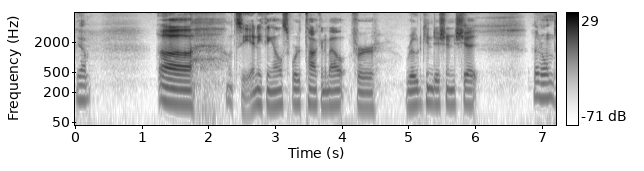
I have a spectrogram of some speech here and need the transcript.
yep Uh let's see, anything else worth talking about for road condition shit? i don't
